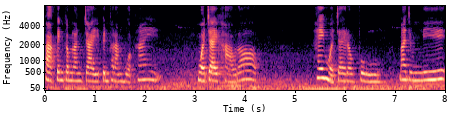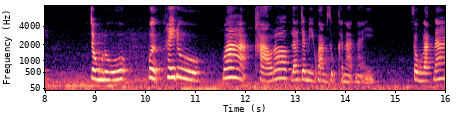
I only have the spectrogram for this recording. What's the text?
ฝากเป็นกำลังใจเป็นพลังบวกให้ หัวใจขาวรอบ ให้หัวใจเราฟู มาจุดนี้ จงรู้ฝึกให้ดูว่าขาวรอบแล้วจะมีความสุขขนาดไหน ส่งรักได้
